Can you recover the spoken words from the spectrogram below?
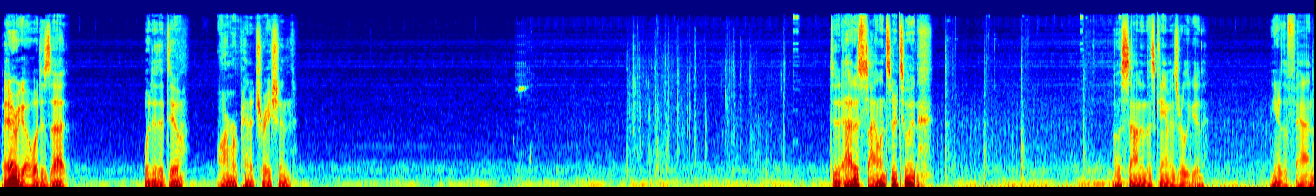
There we go. What is that? What did it do? Armor penetration. Did it add a silencer to it? well, the sound in this game is really good. Hear the fan.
